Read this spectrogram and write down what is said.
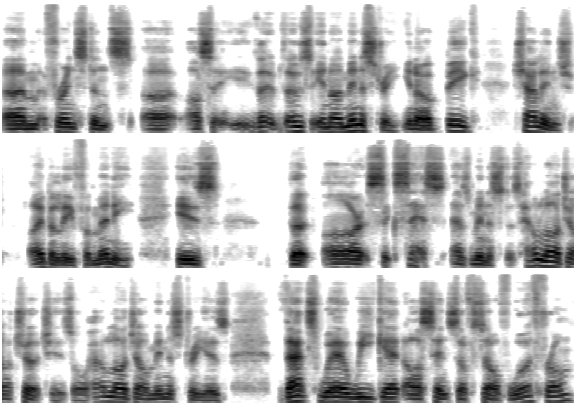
Um, for instance, uh, I'll say those in our ministry, you know, a big challenge, I believe, for many is that our success as ministers, how large our church is or how large our ministry is, that's where we get our sense of self worth from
